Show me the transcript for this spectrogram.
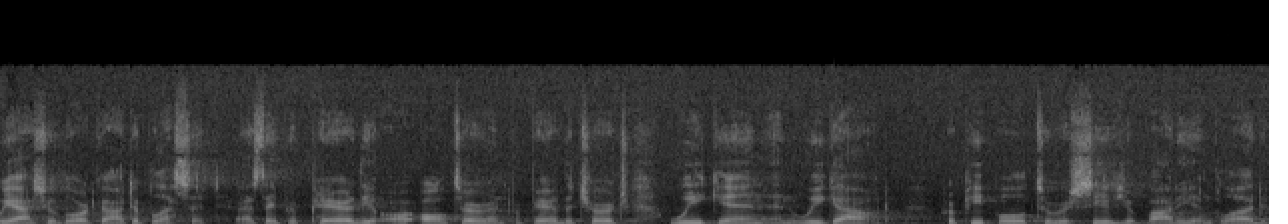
We ask you, Lord God, to bless it as they prepare the altar and prepare the church week in and week out for people to receive your body and blood,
